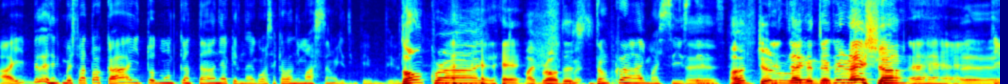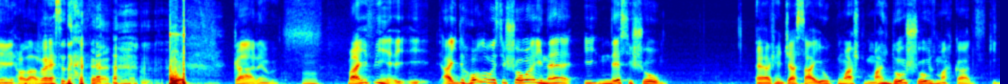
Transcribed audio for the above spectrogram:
Aí, beleza, a gente começou a tocar e todo mundo cantando e aquele negócio, aquela animação. E eu digo, meu Deus. Don't cry, É. my brothers. Don't cry, my É. sisters. Until like a tribulation. É, É. tinha, rolava essa. daí. Caramba. Hum. Mas enfim, e- aí rolou esse show aí, né? E nesse show, é, a gente já saiu com acho que mais dois shows marcados. Que,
